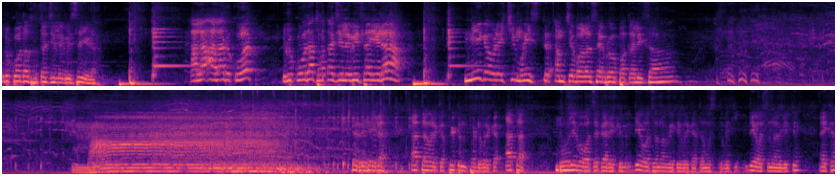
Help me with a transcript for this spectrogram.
रुकवतात होता जिलेबीचा येडा. आला आला रुकवत. रुकवतात होता जिलेबीचा येडा. मी गवळ्याची म्हैस तर आमच्या बाळासाहेबराव पकालीचा. आता बरं का फिटून फट बरं का. आता भोले बाबाचा कार्यक्रम. देवाचं नाव घेते बरं का आता मस्त पैकी देवाचं नाव घेते. ऐका.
